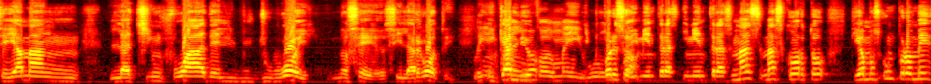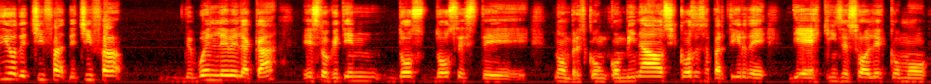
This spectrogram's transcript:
se llaman la chinfua del yuwoy, no sé, si largote. En cambio, Por eso, y mientras, y mientras más, más corto, digamos, un promedio de chifa, de chifa de buen level acá, es lo que tienen dos, dos este, nombres, con combinados y cosas a partir de 10, 15 soles, como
